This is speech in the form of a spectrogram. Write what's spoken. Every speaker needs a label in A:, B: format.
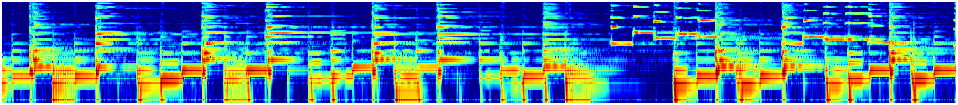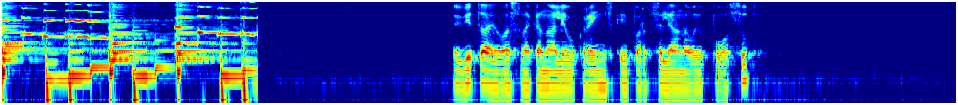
A: Вітаю вас на каналі Український порцеляновий посуд.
